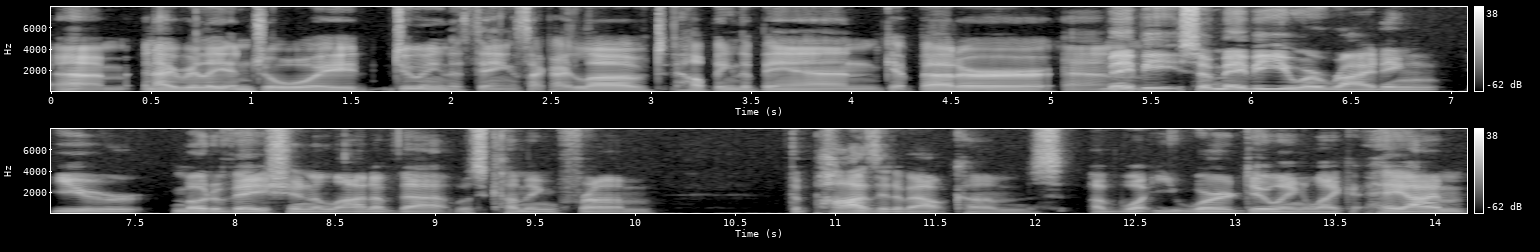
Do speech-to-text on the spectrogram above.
Um, and I really enjoyed doing the things. Like I loved helping the band get better. And Maybe so maybe you were writing your motivation a lot of that was coming from the positive outcomes of what you were doing like hey I'm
